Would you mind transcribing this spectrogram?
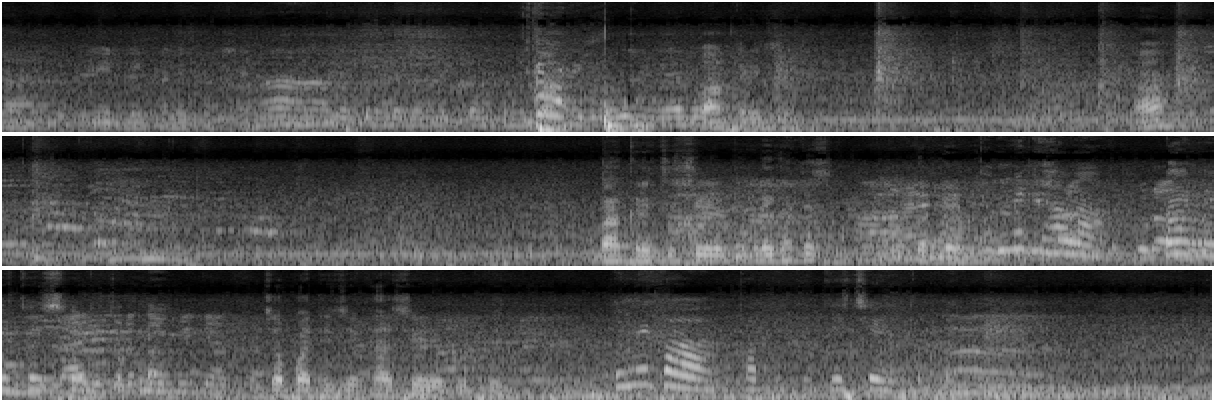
खा इडली खाण्यापेक्षा. भाकरीचे. हा? भाकरीचे शेळे तुकडे खातेस? उकडलेले. चपातीचे खा शेळे तुकडे तुम्ही खावा चपातीचे शेळ तुकडे. मग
